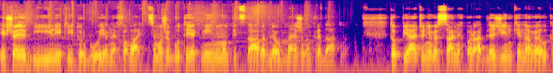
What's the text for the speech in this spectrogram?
Якщо є біль, який турбує, не ховай. Це може бути як мінімум підстава для обмежено придатного. Топ-5 універсальних порад для жінки на ВЛК.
